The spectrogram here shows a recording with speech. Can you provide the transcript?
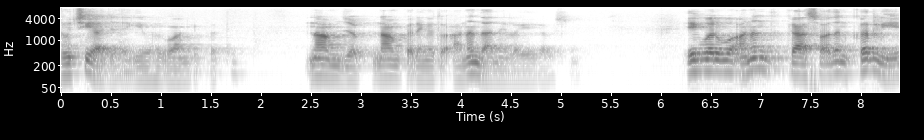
रुचि आ जाएगी भगवान के प्रति। नाम जब नाम करेंगे तो आनंद आने लगेगा उसमें। एक बार वो आनंद का आस्वादन कर लिए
